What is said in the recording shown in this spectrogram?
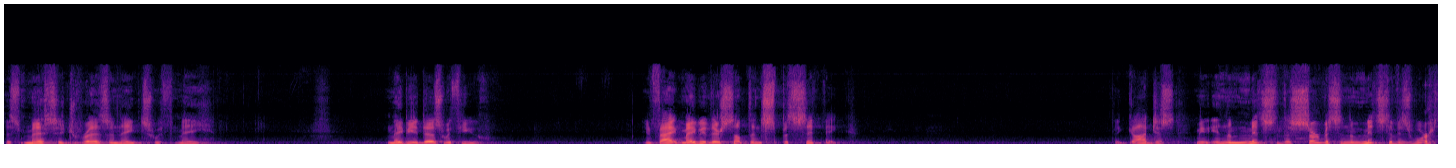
This message resonates with me. Maybe it does with you. In fact, maybe there's something specific that God just, I mean, in the midst of the service, in the midst of His Word,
